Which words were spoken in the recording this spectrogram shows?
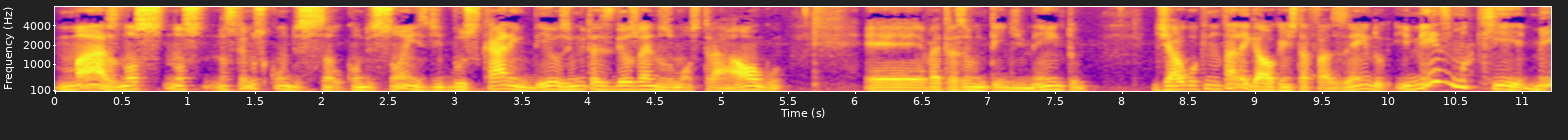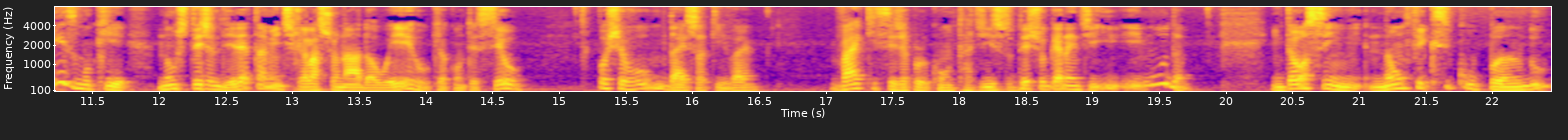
Mas nós, nós, nós temos condição, condições de buscar em Deus, e muitas vezes Deus vai nos mostrar algo, é, vai trazer um entendimento de algo que não está legal que a gente está fazendo, e mesmo que, mesmo que não esteja diretamente relacionado ao erro que aconteceu, poxa, eu vou mudar isso aqui, vai. Vai que seja por conta disso, deixa eu garantir, e, e muda. Então, assim, não fique se culpando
